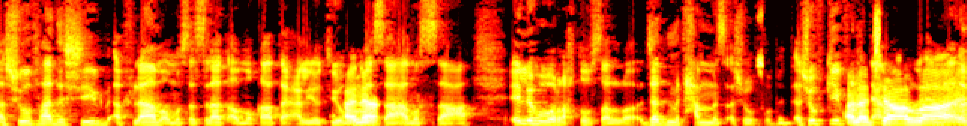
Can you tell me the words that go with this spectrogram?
أشوف هذا الشيء بأفلام أو مسلسلات أو مقاطع على اليوتيوب أنا... ساعة نص ساعة. اللي هو راح توصل له. جد متحمس أشوفه. بدي أشوف كيف أنا إن شاء الله إن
